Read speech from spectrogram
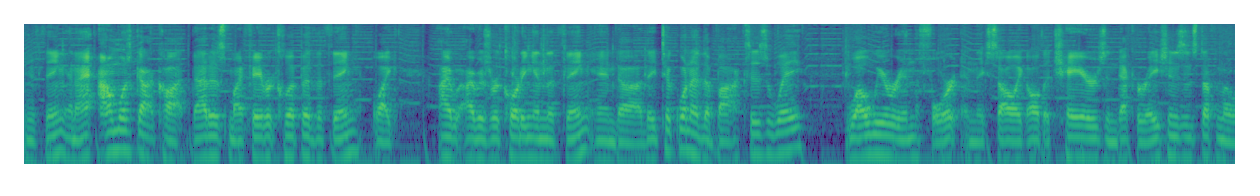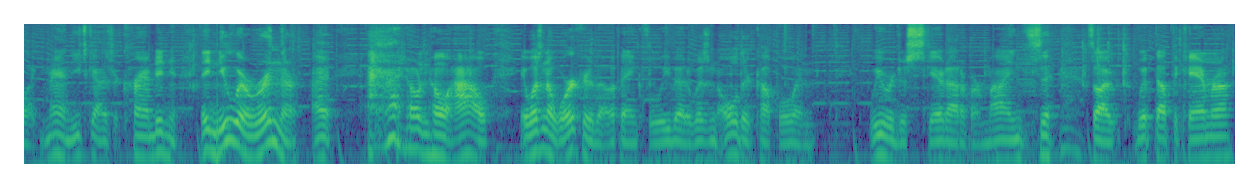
in your thing, and I almost got caught. That is my favorite clip of the thing. Like I, I was recording in the thing, and uh, they took one of the boxes away while we were in the fort and they saw like all the chairs and decorations and stuff and they're like man these guys are crammed in here. They knew we were in there. I i don't know how. It wasn't a worker though thankfully but it was an older couple and we were just scared out of our minds. So i whipped out the camera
